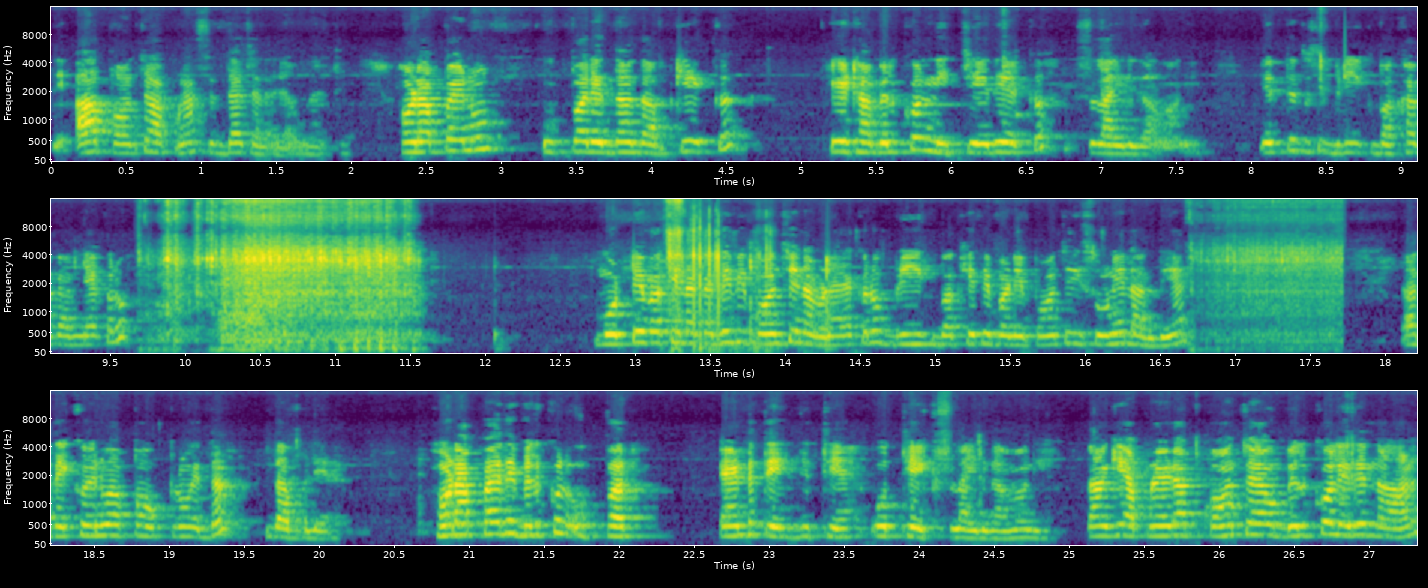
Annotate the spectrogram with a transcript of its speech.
ਤੇ ਆ ਪਹੁੰਚਾ ਆਪਣਾ ਸਿੱਧਾ ਚਲਾ ਜਾਊਗਾ ਇੱਥੇ। ਹੁਣ ਆਪਾਂ ਇਹਨੂੰ ਉੱਪਰ ਇਦਾਂ ਦੱਬ ਕੇ ਇੱਕ ਹੇਠਾਂ ਬਿਲਕੁਲ ਨੀਚੇ ਦੇ ਇੱਕ ਸਲਾਈ ਲਗਾਵਾਂਗੇ। ਇੱਥੇ ਤੁਸੀਂ ਬਰੀਕ ਬੱਖਾ ਕਰ ਲਿਆ ਕਰੋ। ਮੋਟੇ ਬੱਖੇ ਨਾਲ ਕਦੇ ਵੀ ਪਹੁੰਚੇ ਨਾ ਬਣਾਇਆ ਕਰੋ। ਬਰੀਕ ਬੱਖੇ ਤੇ ਬਣੇ ਪਹੁੰਚੇ ਹੀ ਸੋਹਣੇ ਲੱਗਦੇ ਆ। ਆ ਦੇਖੋ ਇਹਨੂੰ ਆਪਾਂ ਉੱਪਰੋਂ ਇਦਾਂ ਦੱਬ ਲਿਆ। ਹੁਣ ਆਪਾਂ ਇਹਦੇ ਬਿਲਕੁਲ ਉੱਪਰ ਐਂਡ ਤੇ ਜਿੱਥੇ ਹੈ, ਉੱਥੇ ਇੱਕ ਸਲਾਈ ਲਗਾਵਾਂਗੇ ਤਾਂ ਕਿ ਆਪਣਾ ਜਿਹੜਾ ਪਹੁੰਚ ਹੈ ਉਹ ਬਿਲਕੁਲ ਇਹਦੇ ਨਾਲ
